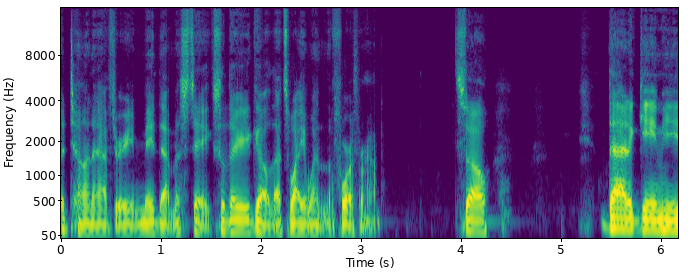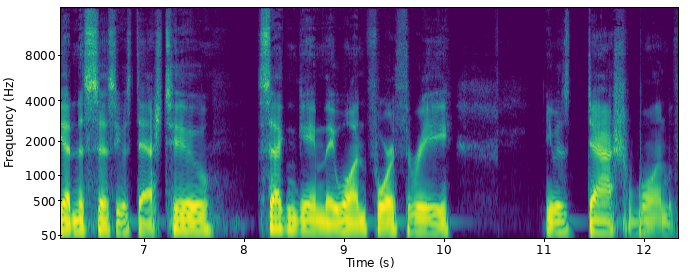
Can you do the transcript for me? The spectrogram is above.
a ton after he made that mistake. So there you go. That's why he went in the fourth round. So that game he had an assist. He was dash two. Second game they won four three. He was dash one with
